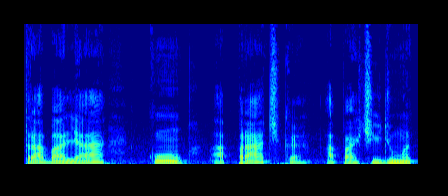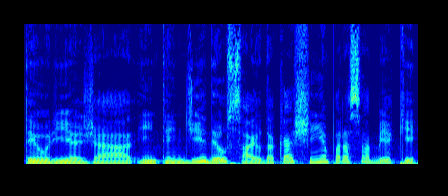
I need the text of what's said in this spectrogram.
trabalhar com a prática, a partir de uma teoria já entendida, eu saio da caixinha para saber que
